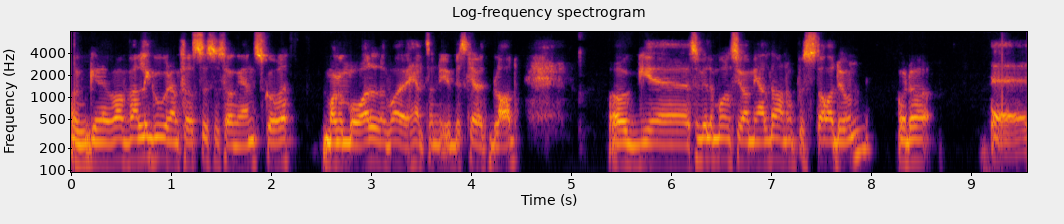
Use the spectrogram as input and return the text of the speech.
Og eh, var veldig god den første sesongen. Skåret mange mål. Det var jo helt sånn ubeskrevet blad. Og eh, så ville Mons Johan Mjelde han opp på stadion. Og da eh,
